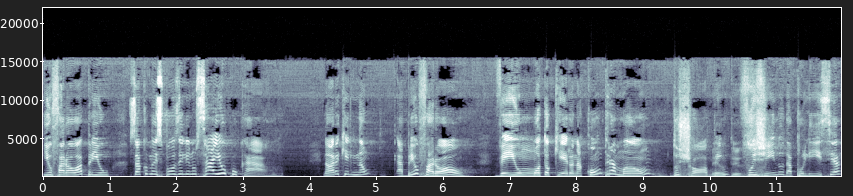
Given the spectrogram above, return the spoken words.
e o farol abriu. Só que o meu esposo ele não saiu com o carro. Na hora que ele não abriu o farol, veio um motoqueiro na contramão do shopping, fugindo da polícia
